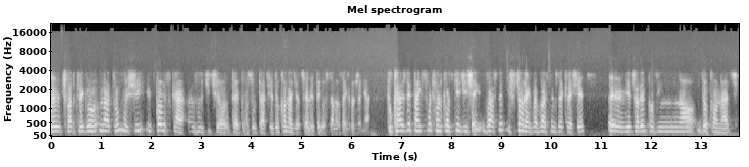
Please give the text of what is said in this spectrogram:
y, czwartego NATO musi Polska zwrócić się o te konsultacje, dokonać oceny tego stanu zagrożenia. Tu każde państwo członkowskie dzisiaj własnym i wczoraj we własnym zakresie y, wieczorem powinno dokonać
